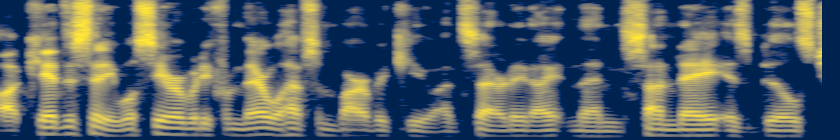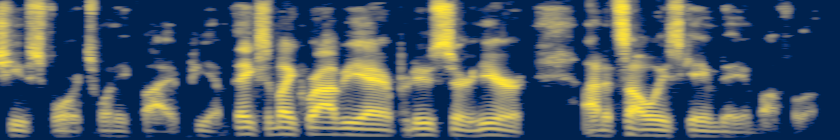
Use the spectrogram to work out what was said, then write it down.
Uh, Kansas City. We'll see everybody from there. We'll have some barbecue on Saturday night, and then Sunday is Bills Chiefs 4:25 p.m. Thanks to Mike Robbie, our producer here on It's Always Game Day in Buffalo.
